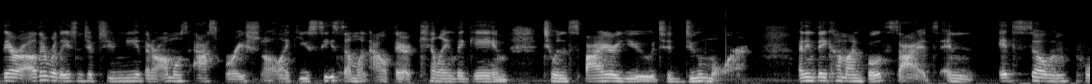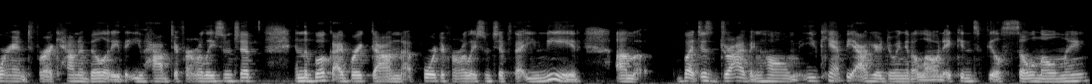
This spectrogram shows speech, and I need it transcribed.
there are other relationships you need that are almost aspirational. Like you see someone out there killing the game to inspire you to do more. I think they come on both sides. And it's so important for accountability that you have different relationships. In the book, I break down four different relationships that you need. Um, but just driving home, you can't be out here doing it alone. It can feel so lonely.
